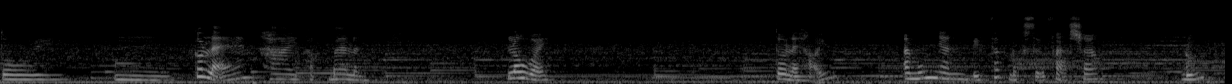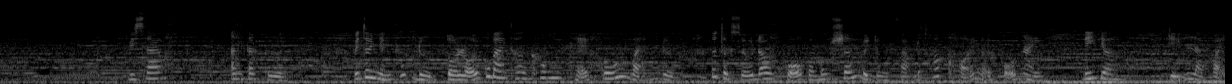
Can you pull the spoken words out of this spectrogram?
Tôi um, có lẽ hai hoặc ba lần. Lâu vậy? Tôi lại hỏi, Anh muốn nhanh bị pháp luật xử phạt sao? Đúng. Vì sao? Anh ta cười. Vì tôi nhận thức được tội lỗi của bản thân không thể cứu vãn được. Tôi thực sự đau khổ và mong sớm bị trừng phạt để thoát khỏi nỗi khổ này. Lý do chỉ là vậy.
